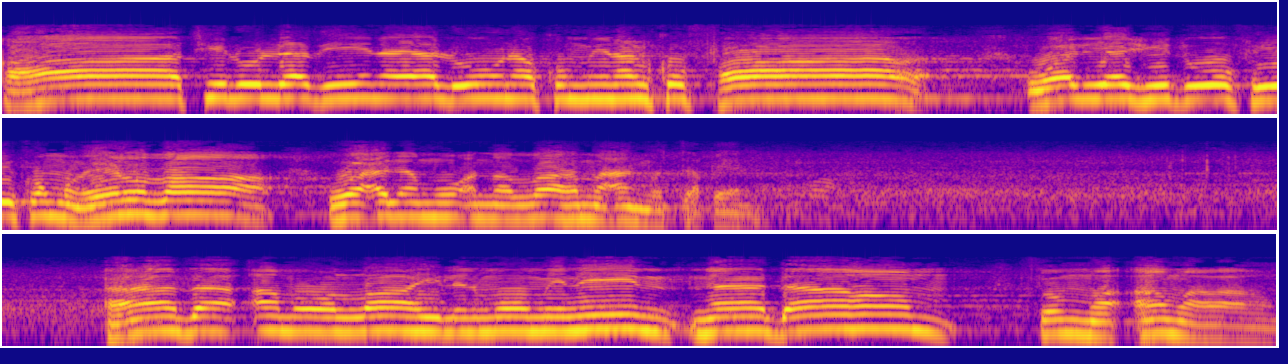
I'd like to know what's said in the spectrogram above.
قاتلوا الذين يلونكم من الكفار وليجدوا فيكم غلظة واعلموا أن الله مع المتقين. هذا أمر الله للمؤمنين ناداهم ثم أمرهم.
